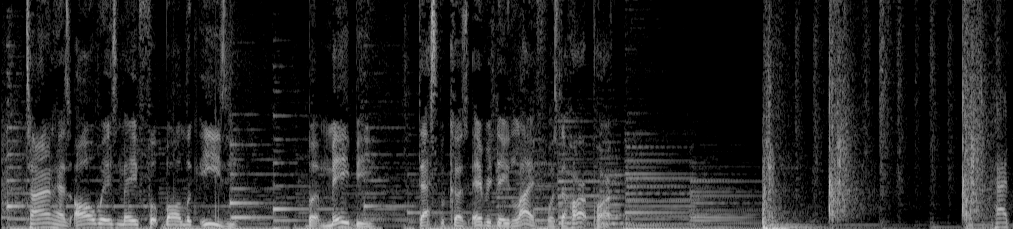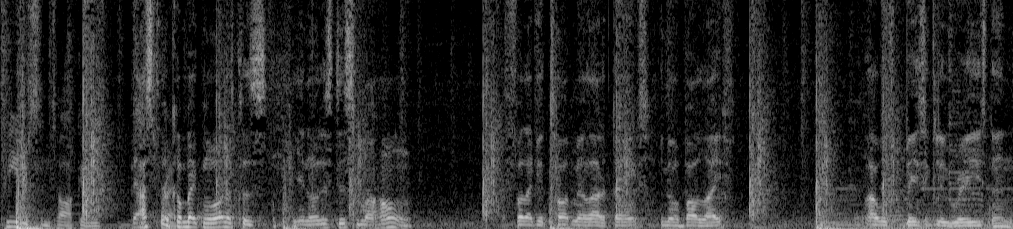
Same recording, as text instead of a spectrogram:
Tyrann has always made football look easy, but maybe that's because everyday life was the hard part. That's Pat Peterson talking. his best I still friend. come back to New Orleans because, you know, this, this is my home. I feel like it taught me a lot of things, you know, about life. I was basically raised and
